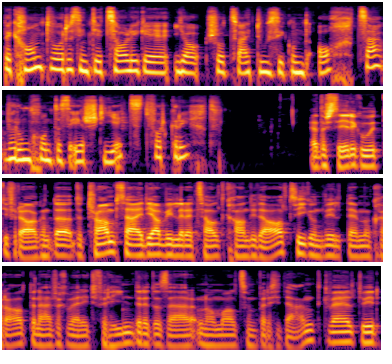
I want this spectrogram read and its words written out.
Bekannt worden sind die Zahlungen ja schon 2018. Warum kommt das erst jetzt vor Gericht? Ja, das ist eine sehr gute Frage. Und der, der Trump sagt ja, weil er jetzt halt Kandidat ist und will die Demokraten einfach verhindern, dass er nochmal zum Präsident gewählt wird.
